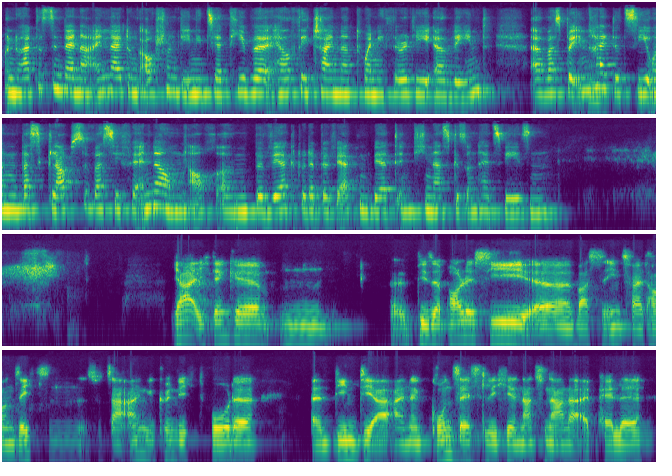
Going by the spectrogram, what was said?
Und du hattest in deiner Einleitung auch schon die Initiative Healthy China 2030 erwähnt. Äh, was beinhaltet sie und was glaubst du, was sie für Änderungen auch ähm, bewirkt oder bewirken wird in Chinas Gesundheitswesen? Ja, ich denke, äh, diese Policy, äh, was in 2016 sozusagen angekündigt wurde, dient ja eine grundsätzliche nationale Appelle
